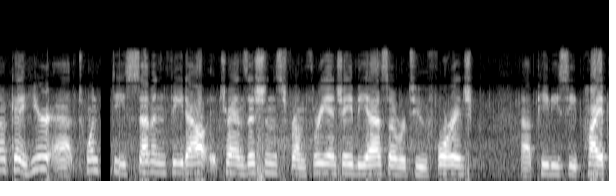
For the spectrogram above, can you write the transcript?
Okay, here at 27 feet out, it transitions from 3-inch ABS over to 4-inch uh, PVC pipe.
